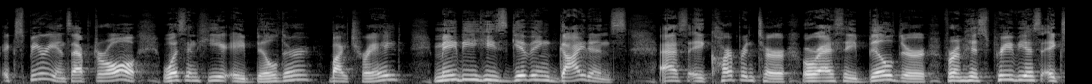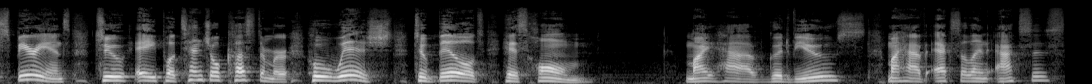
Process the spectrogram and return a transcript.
experience. After all, wasn't he a builder by trade? Maybe he's giving guidance as a carpenter or as a builder from his previous experience to a potential customer who wished to build his home. Might have good views, might have excellent access,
